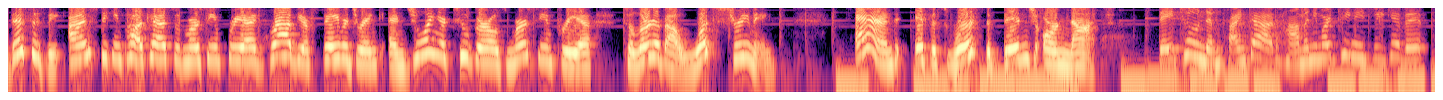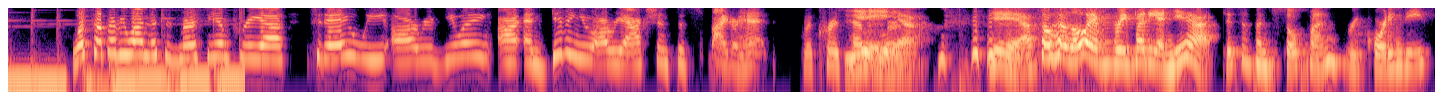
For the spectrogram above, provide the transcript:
This is the I'm Speaking podcast with Mercy and Priya. Grab your favorite drink and join your two girls, Mercy and Priya, to learn about what's streaming and if it's worth the binge or not. Stay tuned and find out how many martinis we give it. What's up, everyone? This is Mercy and Priya. Today we are reviewing uh, and giving you our reaction to Spiderhead with Chris Hemsworth. Yeah. yeah. So hello everybody. And yeah, this has been so fun recording these,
